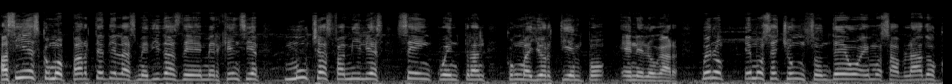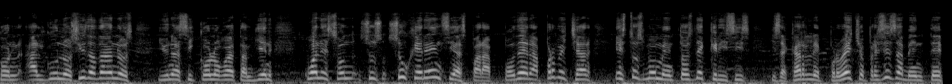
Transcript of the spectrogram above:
Así es como parte de las medidas de emergencia, muchas familias se encuentran con mayor tiempo en el hogar. Bueno, hemos hecho un sondeo, hemos hablado con algunos ciudadanos y una psicóloga también, cuáles son sus sugerencias para poder aprovechar estos momentos de crisis y sacarle provecho precisamente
